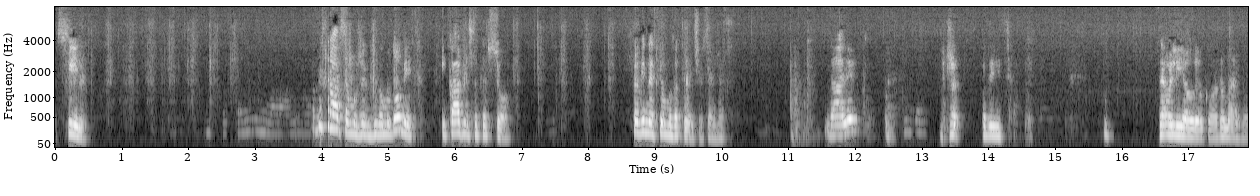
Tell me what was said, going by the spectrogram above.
Сіль. Обісрався мужик в Білому домі і кажуть, що це все. Що він на цьому закінчився вже. Далі. Подивіться. Це олія оливкова, замерзла.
